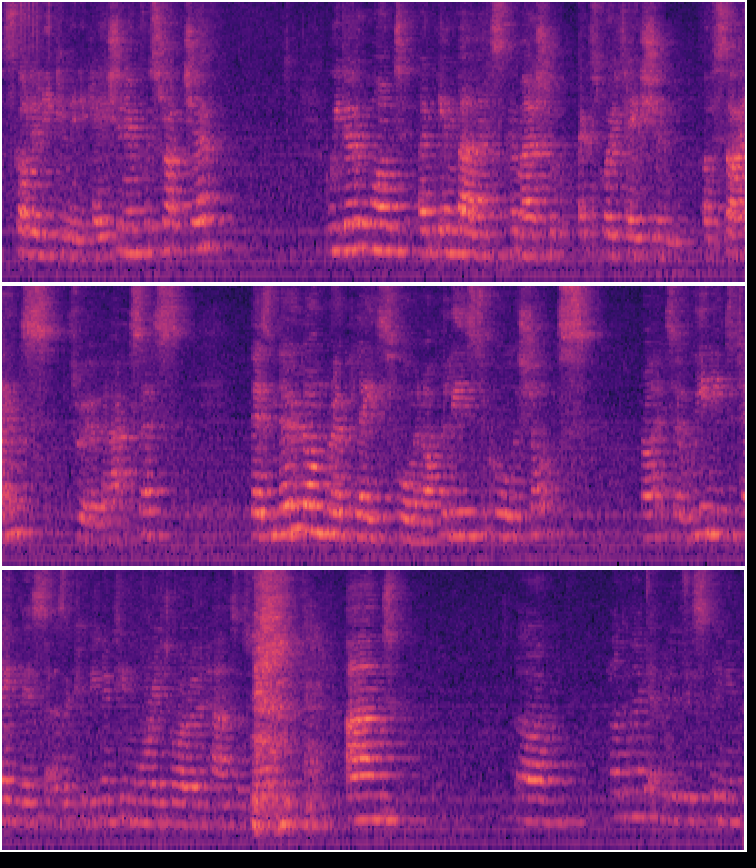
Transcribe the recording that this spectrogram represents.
scholarly communication infrastructure we don't want an imbalanced commercial exploitation of science through open access. There's no longer a place for monopolies to call the shots, right? So we need to take this as a community more into our own hands as well. and um, how can I get rid of this thing in the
